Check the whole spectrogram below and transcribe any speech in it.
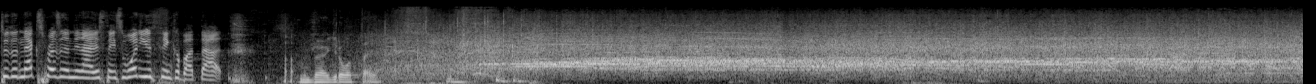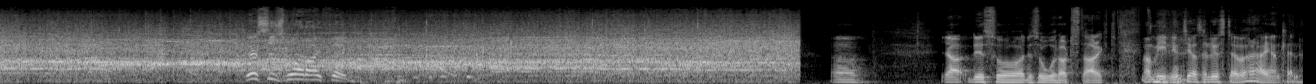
to the next president of the United States, what do you think about that? Han börjar gråta igen. This is what I think. Ja. Ja, det är, så, det är så oerhört starkt. Man vill ju inte göra sig lustig över det här egentligen.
